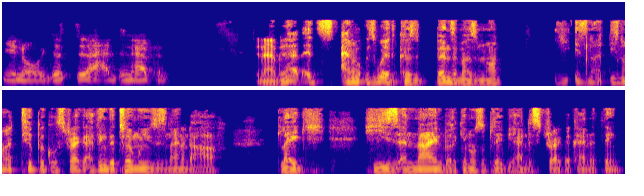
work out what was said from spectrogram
you know, it just it didn't happen. You know, but it's, I don't, it's weird because Benzema's not, he's not, he's not a typical striker. I think the term we use is nine and a half. Like he's a nine, but he can also play behind a striker kind of thing.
